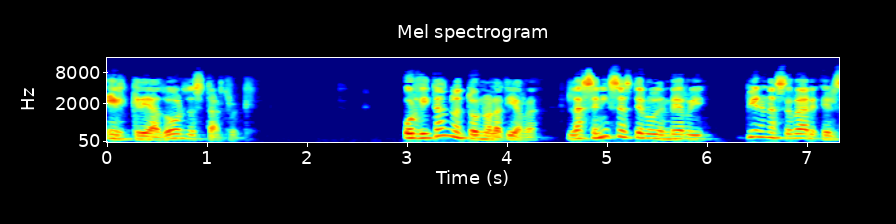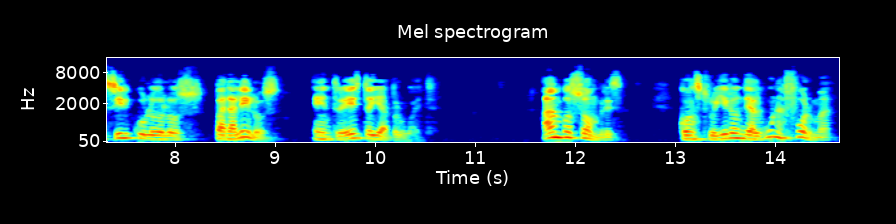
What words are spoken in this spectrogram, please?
el creador de Star Trek. Orbitando en torno a la Tierra, las cenizas de Roddenberry vienen a cerrar el círculo de los paralelos entre ésta y Applewhite. Ambos hombres construyeron de alguna forma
